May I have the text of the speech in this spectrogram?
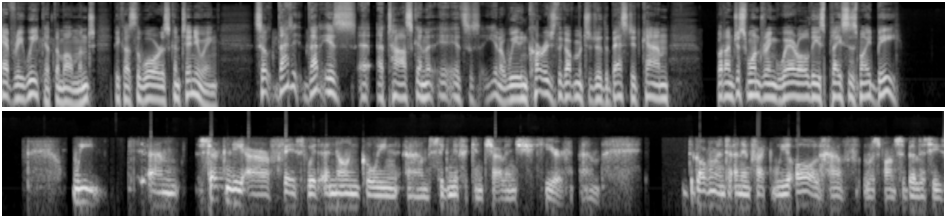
every week at the moment because the war is continuing. So that that is a, a, task, and it's you know we encourage the government to do the best it can, but I'm just wondering where all these places might be. We um, certainly are faced with an ongoing um, significant challenge here. Um, the government, and in fact, we all have responsibilities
